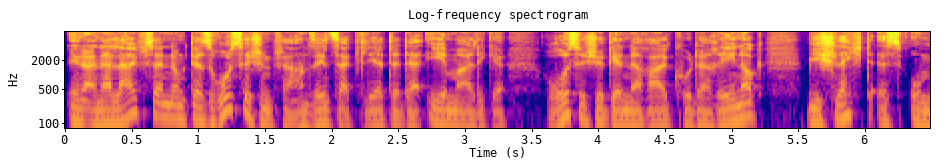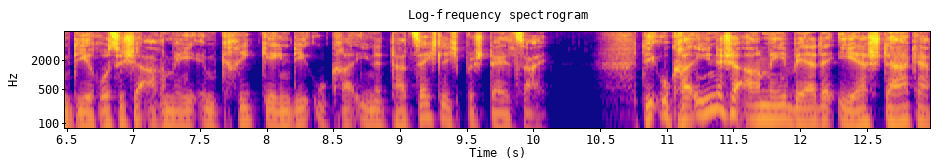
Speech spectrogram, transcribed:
In einer Live-Sendung des russischen Fernsehens erklärte der ehemalige russische General Kodarenok, wie schlecht es um die russische Armee im Krieg gegen die Ukraine tatsächlich bestellt sei. Die ukrainische Armee werde eher stärker,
